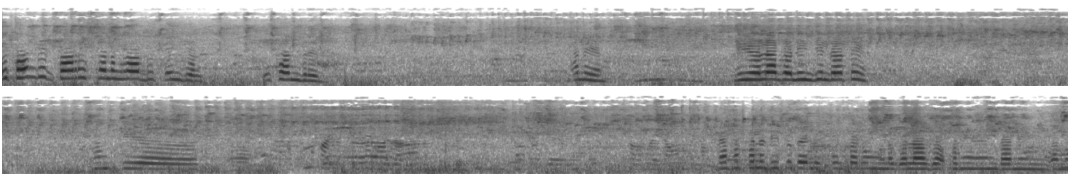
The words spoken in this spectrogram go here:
800 Paris na ng rabbit, Angel. 800. Ano yan? Ninalaga ni Angel dati. Ang cute. Dapat pala dito tayo nagpunta nung nag-alaga kami ng daming ano.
